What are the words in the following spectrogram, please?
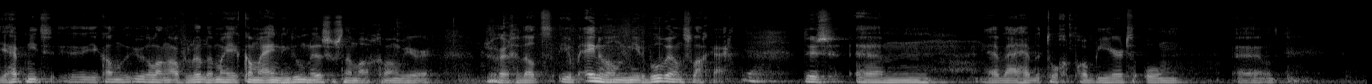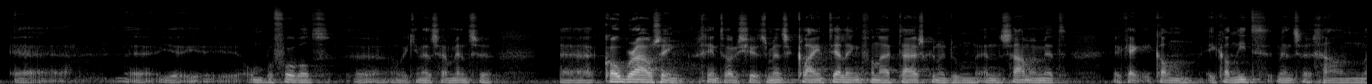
je hebt niet, eh, je kan er urenlang over lullen, maar je kan maar één ding doen, dus zo snel mogelijk gewoon weer zorgen dat je op een of andere manier de boel weer aan de slag krijgt. Dus ehm, ja, wij hebben toch geprobeerd om, eh, want, je, je- om bijvoorbeeld, wat je net zei, mensen co-browsing geïntroduceerd. Dus mensen clientelling vanuit thuis kunnen doen. En samen met. Kijk, ik kan, ik kan niet mensen gaan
